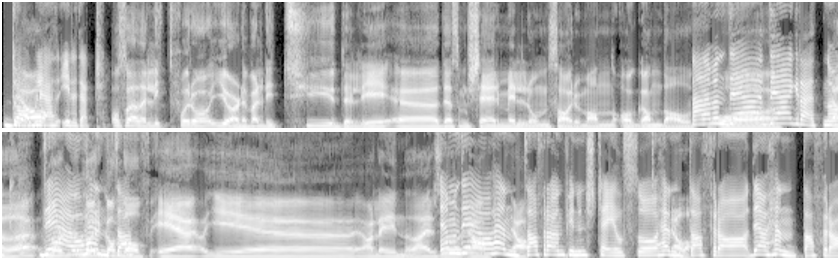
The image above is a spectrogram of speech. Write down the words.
Da Ja. blir jeg irritert. Og så er det litt for å gjøre det veldig tydelig, eh, det som skjer mellom Saruman og Gandalf. Nei, nei, men det, og, det er greit nok. Er Det når, er når henta Gandalf er i, uh, alene der, så ja, men Det er jo henta ja. fra Unfinished Tales og henta fra Det er jo henta fra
